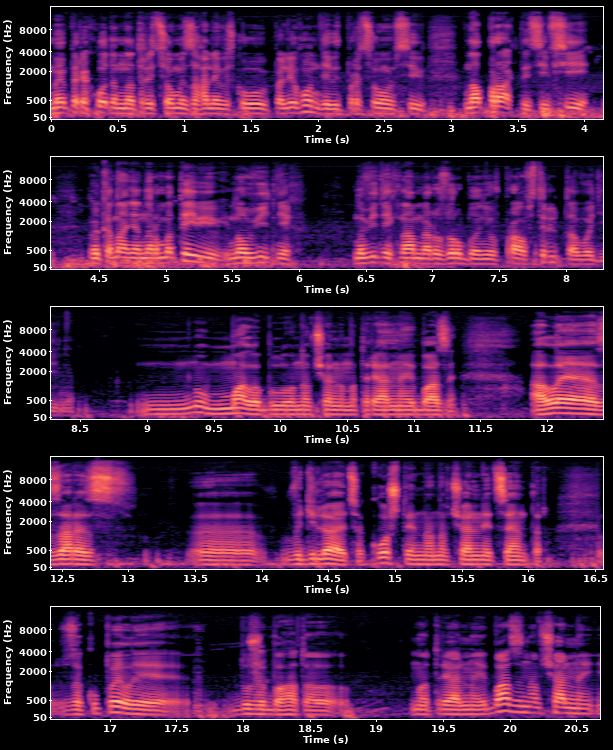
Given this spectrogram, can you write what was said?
ми, переходимо на 37-й загальний військовий полігон, де відпрацьовуємо всі на практиці всі виконання нормативів і новітніх, новітніх нами розроблені вправ стрільб та водіння. Ну, мало було навчально-матеріальної бази, але зараз виділяються кошти на навчальний центр. Закупили дуже багато матеріальної бази навчальної.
